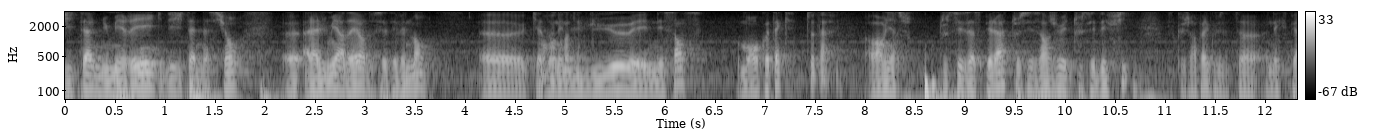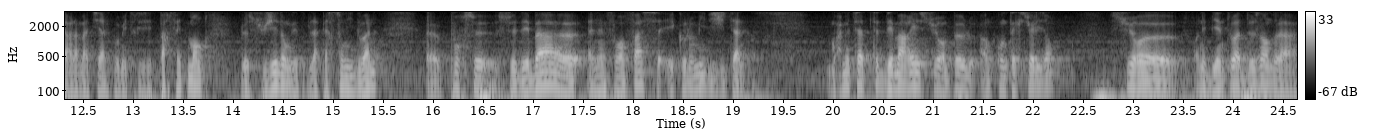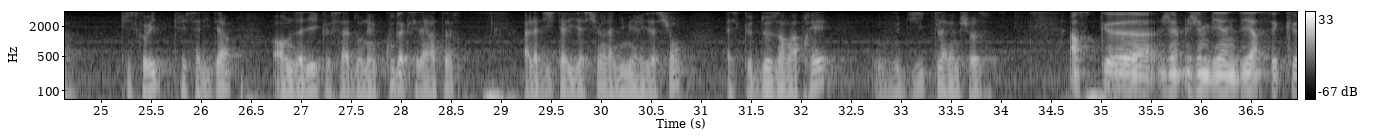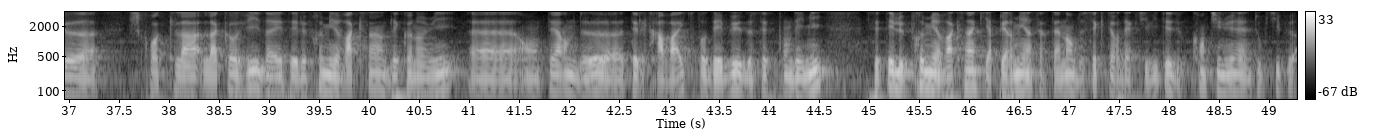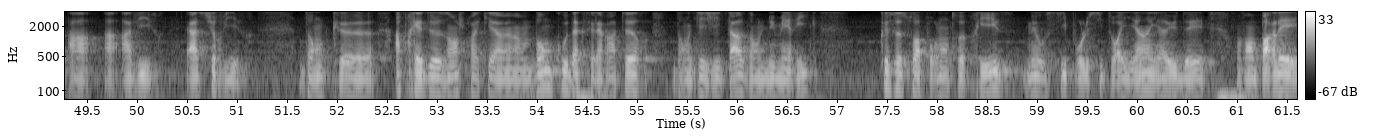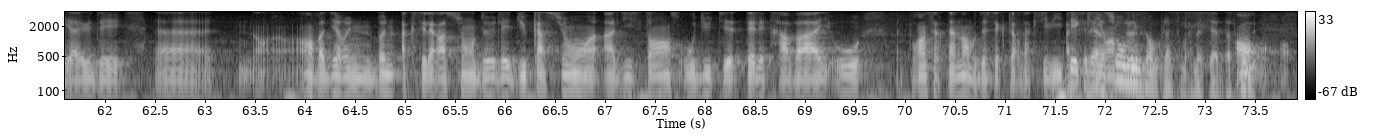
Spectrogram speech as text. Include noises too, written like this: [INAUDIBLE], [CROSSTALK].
digital, numérique, digital nation, à la lumière d'ailleurs de cet événement qui a donné lieu et naissance au Morocotech Tout à fait. On va revenir sur tous ces aspects-là, tous ces enjeux et tous ces défis, parce que je rappelle que vous êtes un expert à la matière, que vous maîtrisez parfaitement le sujet, donc la personne idoine, pour ce, débat Un info en face, économie digitale. Mohamed, ça peut-être démarrer sur un peu en contextualisant sur, on est bientôt à deux ans de la crise Covid, crise sanitaire. on nous a dit que ça a donné un coup d'accélérateur à la digitalisation et à la numérisation. Est-ce que deux ans après, vous dites la même chose? Alors, ce que j'aime bien dire, c'est que je crois que la, Covid a été le premier vaccin de l'économie euh, en termes de euh, télétravail tout au début de cette pandémie. C'était le premier vaccin qui a permis à un certain nombre de secteurs d'activité de continuer un tout petit peu à, vivre et à survivre. Donc, euh, après deux ans, je crois qu'il y a un bon coup d'accélérateur dans le digital, dans le numérique que ce soit pour l'entreprise, mais aussi pour le citoyen. Il y a eu des, on va en parler, il y a eu des, euh, on va dire une bonne accélération de l'éducation à distance ou du télétravail ou pour un certain nombre de secteurs d'activité. Accélération ou mise en place, Mohamed Siad parce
